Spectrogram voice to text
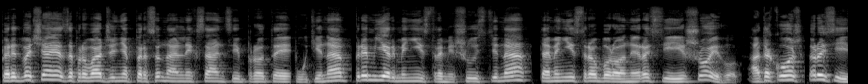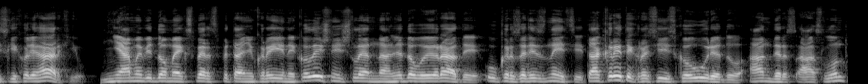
передбачає запровадження персональних санкцій проти Путіна, прем'єр-міністра Мішустіна та міністра оборони Росії Шойгу, а також російських олігархів. Днями відомий експерт з питань України, колишній член наглядової ради Укрзалізниці та критик російського уряду Андерс Аслун Аслунд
